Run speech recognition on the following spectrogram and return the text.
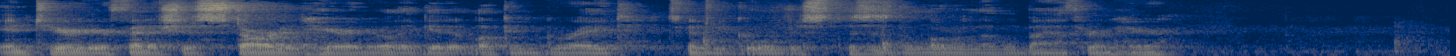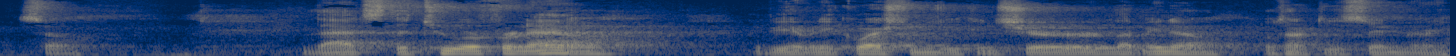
interior finishes started here and really get it looking great. It's going to be gorgeous. This is the lower level bathroom here. So that's the tour for now. If you have any questions, you can sure let me know. We'll talk to you soon, Mary.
